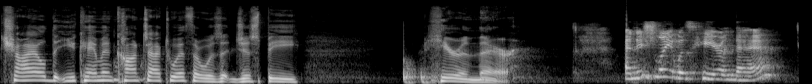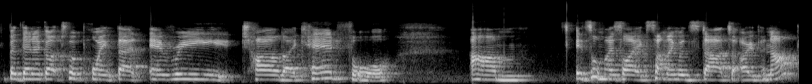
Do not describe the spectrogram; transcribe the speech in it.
child that you came in contact with, or was it just be here and there? Initially, it was here and there, but then it got to a point that every child I cared for, um, it's almost like something would start to open up,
